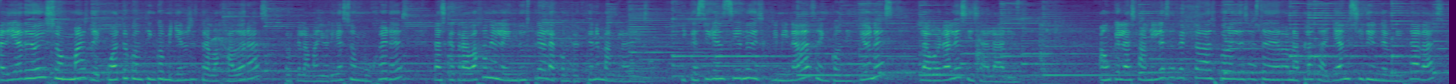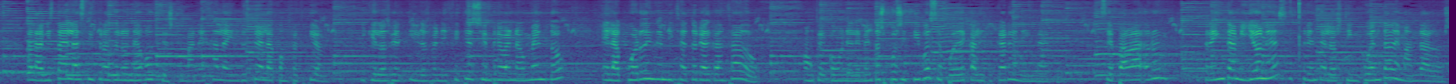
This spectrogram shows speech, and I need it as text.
A día de hoy son más de 4,5 millones de trabajadoras, porque la mayoría son mujeres, las que trabajan en la industria de la confección en Bangladesh y que siguen siendo discriminadas en condiciones laborales y salarios. Aunque las familias afectadas por el desastre de Rana Plaza ya han sido indemnizadas, a la vista de las cifras de los negocios que manejan la industria de la confección y que los, y los beneficios siempre van en aumento, el acuerdo indemnizatorio alcanzado, aunque con elementos positivos, se puede calificar de indignante. Se pagaron 30 millones frente a los 50 demandados,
